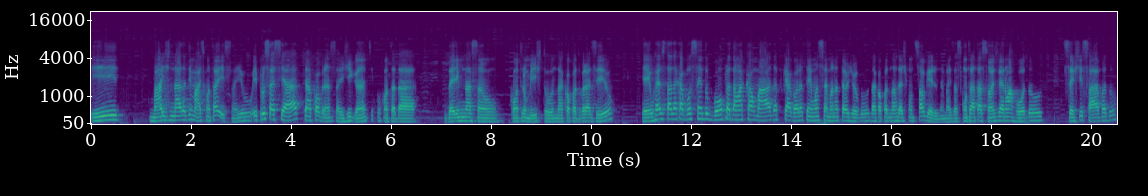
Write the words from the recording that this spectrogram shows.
e mais nada demais quanto a isso. Né? E, o, e pro CSA tem uma cobrança gigante por conta da, da eliminação contra o misto na Copa do Brasil. E aí o resultado acabou sendo bom para dar uma acalmada, porque agora tem uma semana até o jogo da Copa do Nordeste contra o Salgueiro, né? Mas as contratações vieram a rodo sexta e sábado.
